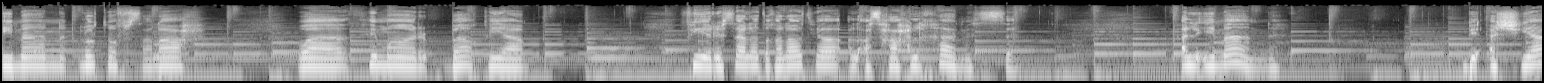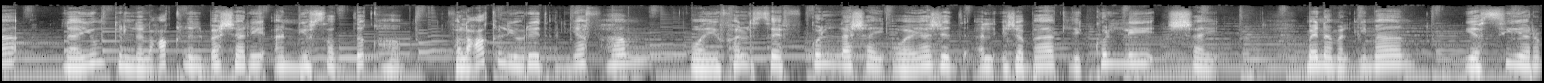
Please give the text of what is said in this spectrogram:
إيمان لطف صلاح وثمار باقية. في رسالة غلاطيا الأصحاح الخامس. الإيمان بأشياء لا يمكن للعقل البشري أن يصدقها فالعقل يريد أن يفهم ويفلسف كل شيء ويجد الإجابات لكل شيء. بينما الإيمان يسير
